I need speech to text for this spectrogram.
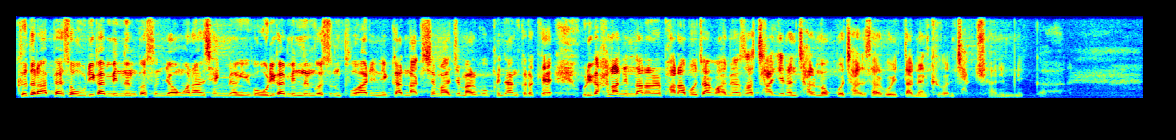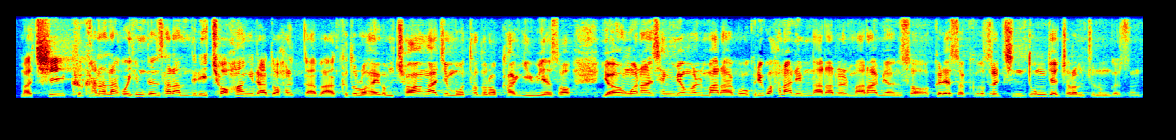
그들 앞에서 우리가 믿는 것은 영원한 생명이고 우리가 믿는 것은 부활이니까 낙심하지 말고 그냥 그렇게 우리가 하나님 나라를 바라보자고 하면서 자기는 잘 먹고 잘 살고 있다면 그건 착취 아닙니까? 마치 그 가난하고 힘든 사람들이 저항이라도 할까봐 그들로 하여금 저항하지 못하도록 하기 위해서 영원한 생명을 말하고 그리고 하나님 나라를 말하면서 그래서 그것을 진통제처럼 주는 것은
